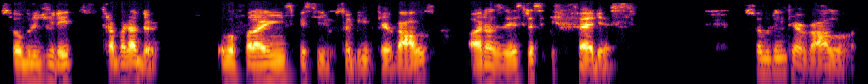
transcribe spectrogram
sobre direitos do trabalhador. Eu vou falar em específico sobre intervalos, horas extras e férias. Sobre o intervalo,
